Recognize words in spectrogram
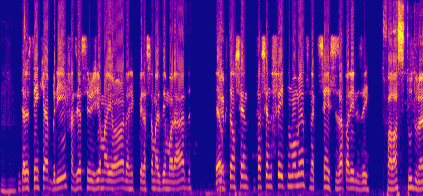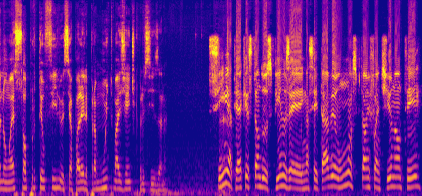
Uhum. Então eles têm que abrir, fazer a cirurgia maior, a recuperação mais demorada. É, é. o que está sendo, tá sendo feito no momento, né? Sem esses aparelhos aí. Tu falasse tudo, né? Não é só pro teu filho esse aparelho, é para muito mais gente que precisa, né? Sim, é. até a questão dos pinos é inaceitável um hospital infantil não ter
